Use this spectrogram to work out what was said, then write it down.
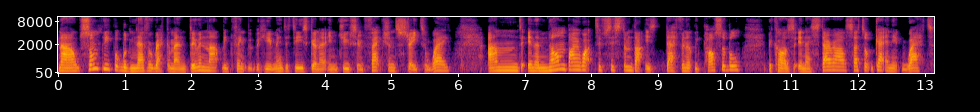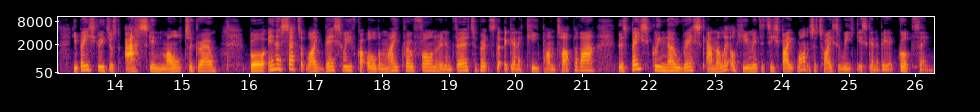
Now, some people would never recommend doing that. They'd think that the humidity is going to induce infections straight away. And in a non-bioactive system, that is definitely possible because in a sterile setup, getting it wet, you're basically just asking mold to grow. But in a setup like this, where you've got all the microfauna and invertebrates that are going to keep on top of that, there's basically no risk and a little humidity spike once or twice a week is going to be a good thing.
